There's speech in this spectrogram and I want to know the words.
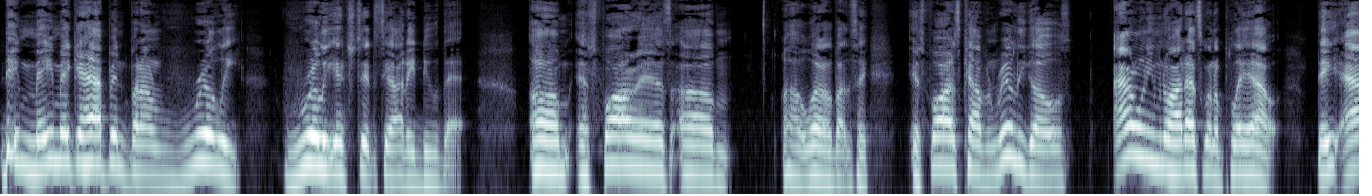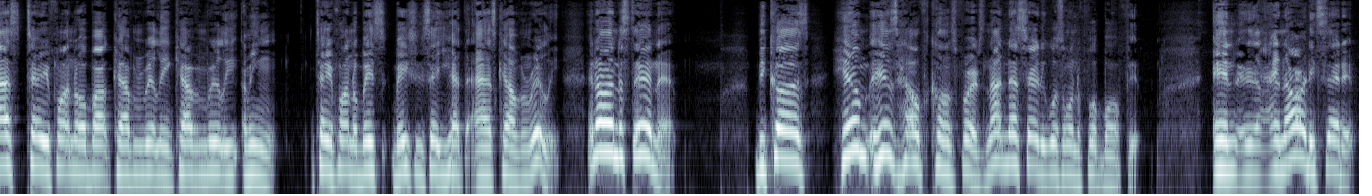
They may make it happen, but I'm really really interested to see how they do that. Um, as far as um, uh, what I was about to say, as far as Calvin Ridley goes, I don't even know how that's going to play out. They asked Terry Fontenot about Calvin Ridley, and Calvin Ridley, I mean, Terry Fontenot basically, basically said you had to ask Calvin Ridley, and I understand that because him his health comes first, not necessarily what's on the football field. And and I already said it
